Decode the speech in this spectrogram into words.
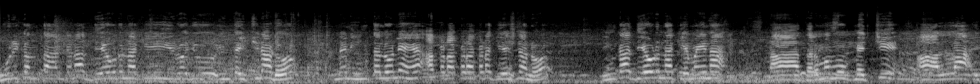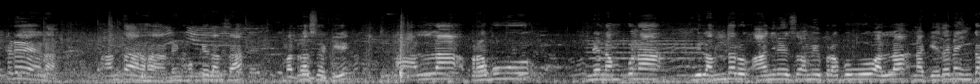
ఊరికంతా అంటేనా దేవుడు నాకు ఈరోజు ఇంత ఇచ్చినాడు నేను ఇంతలోనే అక్కడక్కడక్కడ చేసినాను. ఇంకా దేవుడు నాకు ఏమైనా నా ధర్మము మెచ్చి ఆ అల్లా ఇక్కడే నా- అంతా నేను మొక్కేదంతా మద్రాసుకి. అల్లా ప్రభువు నేను నమ్ముకున్న వీళ్ళందరూ ఆంజనేయ స్వామి ప్రభువు అల్లా నాకు ఏదైనా ఇంకా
